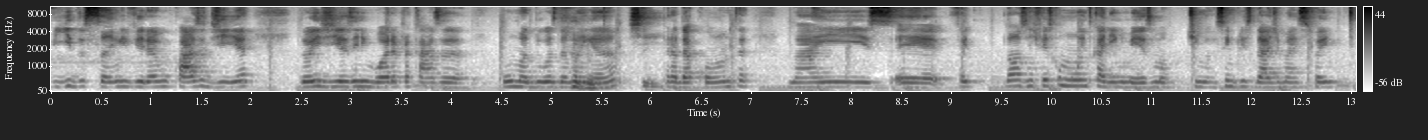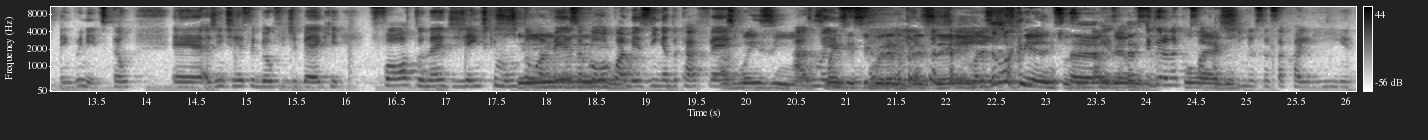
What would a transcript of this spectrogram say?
vida, o sangue, viramos quase o dia. Dois dias indo embora para casa, uma, duas da manhã para dar conta, mas é, foi nossa, a gente fez com muito carinho mesmo, tinha simplicidade, mas foi bem bonito. Então, é, a gente recebeu feedback, foto, né, de gente que montou a Sim. mesa, colocou a mesinha do café. As mãezinhas. As mães- Mãezinha segurando presente. Parecendo uma criança, assim, tá Pois é, segurando a sua Lego. caixinha, sua sacolinha.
